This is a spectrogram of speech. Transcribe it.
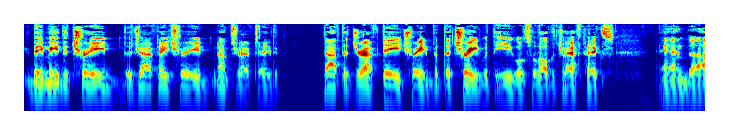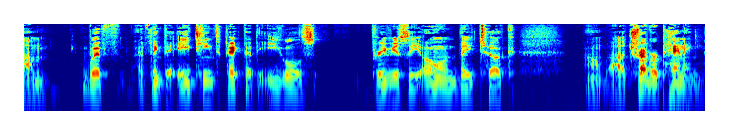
they made the trade, the draft day trade, not the draft day, not the draft day trade, but the trade with the Eagles with all the draft picks, and um, with I think the 18th pick that the Eagles previously owned, they took um, uh, Trevor Penning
